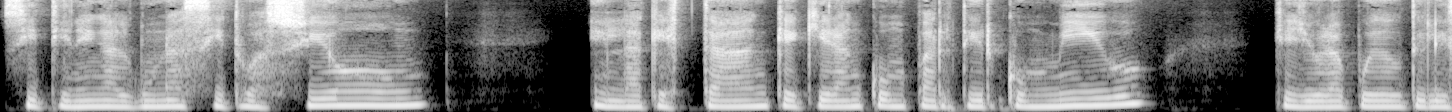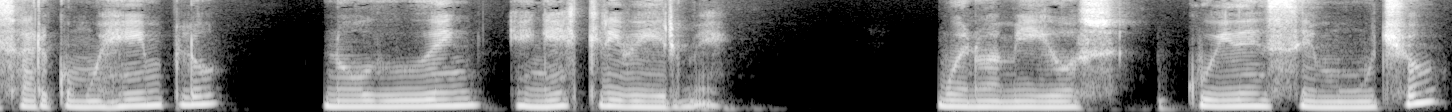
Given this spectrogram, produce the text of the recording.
si tienen alguna situación en la que están que quieran compartir conmigo, que yo la pueda utilizar como ejemplo, no duden en escribirme. Bueno amigos, cuídense mucho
